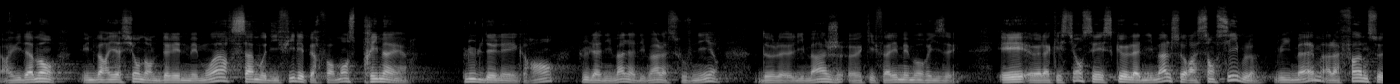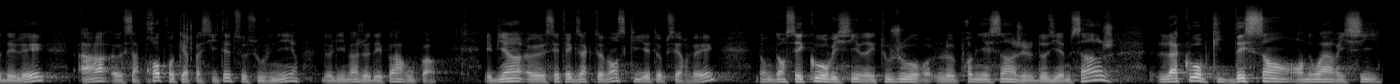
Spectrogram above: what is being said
Alors évidemment, une variation dans le délai de mémoire, ça modifie les performances primaires. Plus le délai est grand, plus l'animal a du mal à souvenir de l'image euh, qu'il fallait mémoriser. Et la question, c'est est-ce que l'animal sera sensible lui-même, à la fin de ce délai, à sa propre capacité de se souvenir de l'image de départ ou pas? Eh bien, c'est exactement ce qui est observé. Donc dans ces courbes ici, vous avez toujours le premier singe et le deuxième singe. La courbe qui descend en noir ici,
